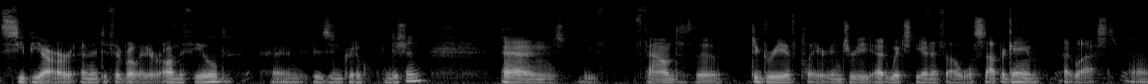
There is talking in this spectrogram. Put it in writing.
CPR and a defibrillator on the field and is in critical condition and we've found the degree of player injury at which the NFL will stop a game at last. Uh,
